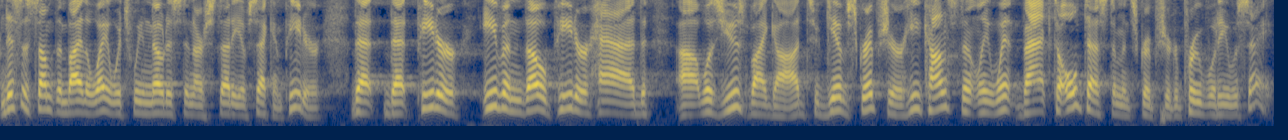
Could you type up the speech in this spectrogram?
This is something, by the way, which we've noticed in our study of Second Peter, that, that Peter, even though Peter had, uh, was used by God to give scripture, he constantly went back to Old Testament scripture to prove what he was saying.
